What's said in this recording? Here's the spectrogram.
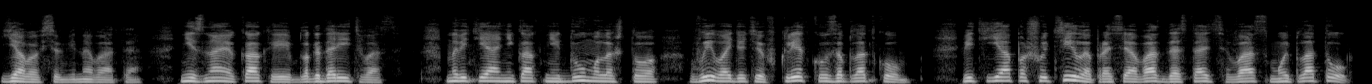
я во всем виновата. Не знаю, как и благодарить вас. Но ведь я никак не думала, что вы войдете в клетку за платком. Ведь я пошутила, прося вас достать вас мой платок.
